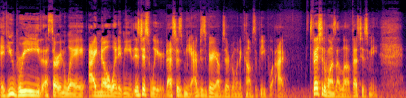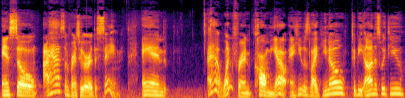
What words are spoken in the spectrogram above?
If you breathe a certain way, I know what it means. It's just weird. That's just me. I'm just very observant when it comes to people. I especially the ones I love. That's just me. And so I have some friends who are the same. And I had one friend call me out and he was like, "You know, to be honest with you,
